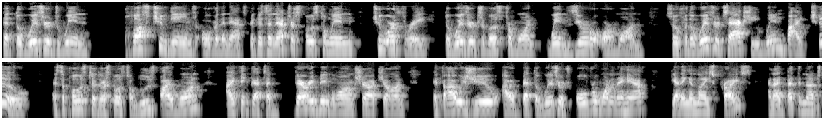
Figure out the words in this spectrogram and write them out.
that the Wizards win plus two games over the Nets because the Nets are supposed to win two or three. The Wizards are supposed to one, win zero or one. So for the Wizards to actually win by two, as opposed to they're supposed to lose by one, I think that's a very big long shot, John. If I was you, I would bet the Wizards over one and a half, getting a nice price, and I'd bet the Nuts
